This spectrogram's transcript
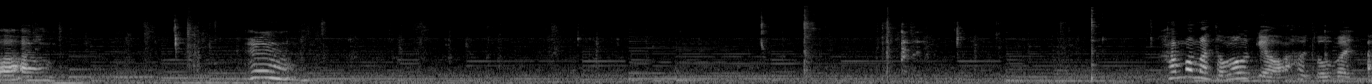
와. 음. 한 번만 더 먹을게요. 아, 너무 맛있다.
